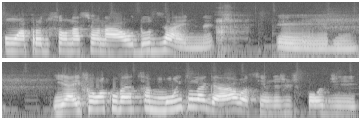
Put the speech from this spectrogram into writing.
com a produção nacional do design, né? É, e aí foi uma conversa muito legal, assim, onde a gente pôde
